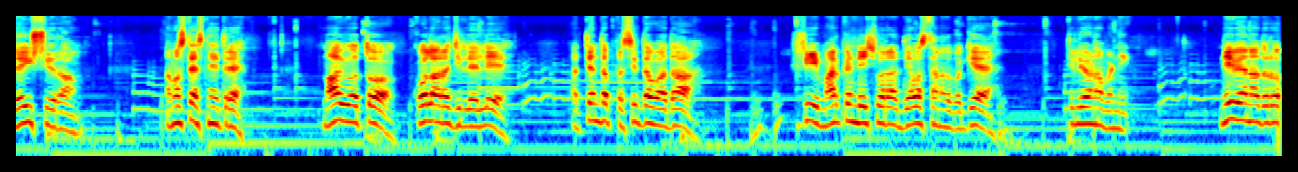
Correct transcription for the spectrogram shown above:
ಜೈ ಶ್ರೀರಾಮ್. ನಮಸ್ತೆ ಸ್ನೇಹಿತರೆ. ನಾವಿವತ್ತು ಕೋಲಾರ ಜಿಲ್ಲೆಯಲ್ಲಿ ಅತ್ಯಂತ ಪ್ರಸಿದ್ಧವಾದ ಶ್ರೀ ಮಾರ್ಕಂಡೇಶ್ವರ ದೇವಸ್ಥಾನದ ಬಗ್ಗೆ ತಿಳಿಯೋಣ ಬನ್ನಿ. ನೀವೇನಾದರೂ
